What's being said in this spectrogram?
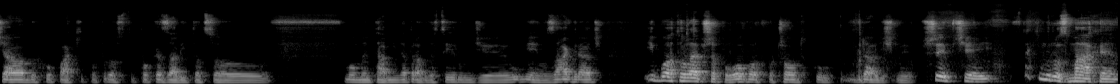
chciałaby chłopaki po prostu pokazali to, co momentami naprawdę w tej rundzie umieją zagrać. I była to lepsza połowa od początku. Graliśmy szybciej, z takim rozmachem.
